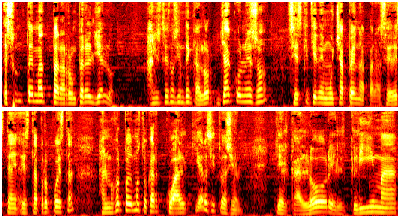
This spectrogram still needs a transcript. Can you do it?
es un tema para romper el hielo. Ay, ustedes no sienten calor. Ya con eso, si es que tiene mucha pena para hacer esta, esta propuesta, a lo mejor podemos tocar cualquier situación. Que el calor, el clima,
